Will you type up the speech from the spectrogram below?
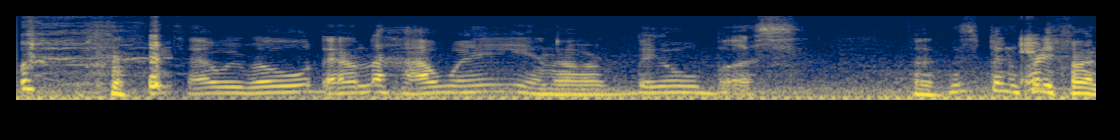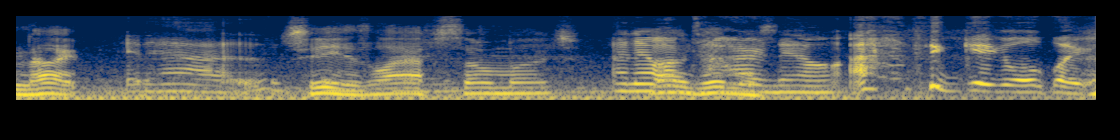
That's how we roll down the highway in our big old bus. This has been a pretty fun night. it has. She has laughed so much. I know. My I'm goodness. tired now. I have the giggles like.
